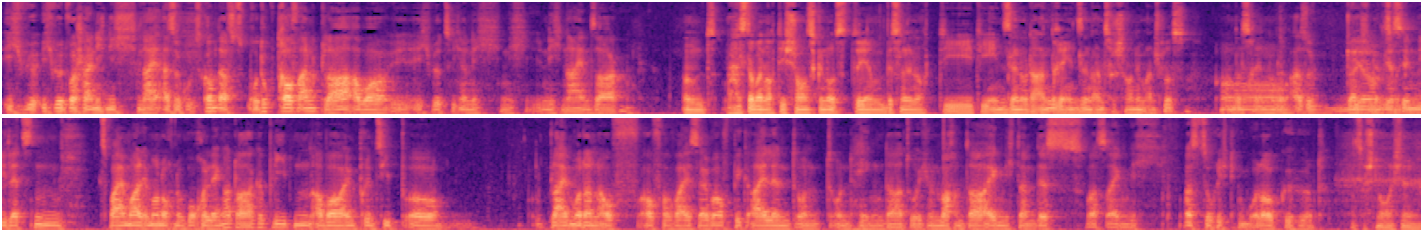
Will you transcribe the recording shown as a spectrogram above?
ich, ich würde wahrscheinlich nicht Nein, also gut, es kommt aufs Produkt drauf an, klar, aber ich würde sicher nicht, nicht, nicht Nein sagen. Und hast aber noch die Chance genutzt, dir ein bisschen noch die, die Inseln oder andere Inseln anzuschauen im Anschluss an das Rennen? Also wir, wir sind die letzten zweimal immer noch eine Woche länger da geblieben, aber im Prinzip äh, bleiben wir dann auf, auf Hawaii selber auf Big Island und, und hängen da durch und machen da eigentlich dann das, was eigentlich, was zu richtigem Urlaub gehört. Also schnorcheln.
